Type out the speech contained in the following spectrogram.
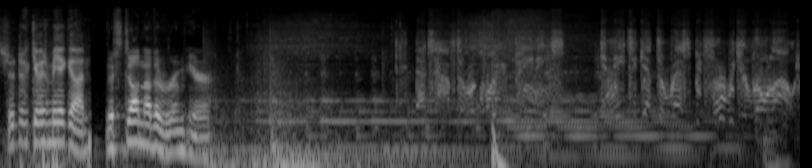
Should have given me a gun. There's still another room here. That's half the required paintings. You need to get the rest before we can roll out.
